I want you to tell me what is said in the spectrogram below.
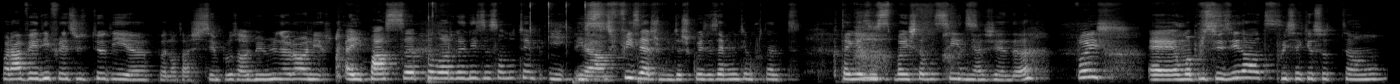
para haver diferenças do teu dia, para não estás sempre a usar os mesmos neurónios. Aí passa pela organização do tempo. E, e Yeah. se fizeres muitas coisas, é muito importante que tenhas isso bem A estabelecido. minha agenda. Pois, é uma preciosidade. Por isso é que eu sou tão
